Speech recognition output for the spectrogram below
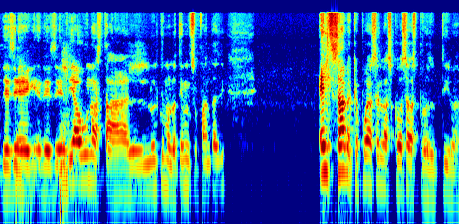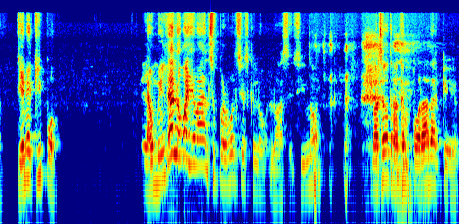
desde, desde el día uno hasta el último lo tiene en su fantasy. Él sabe que puede hacer las cosas productivas, tiene equipo. La humildad lo va a llevar al Super Bowl si es que lo, lo hace, si no, va a ser otra temporada que,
